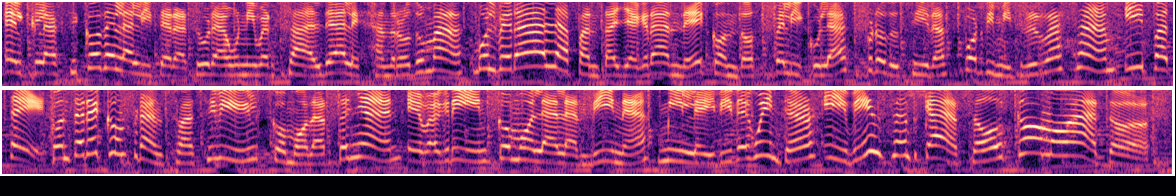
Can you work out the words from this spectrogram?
El clásico de la literatura universal de Alejandro Dumas volverá a la pantalla grande con dos películas producidas por Dimitri Rassam y Paté. Contaré con François Civil como D'Artagnan, Eva Green como La Landina, Milady de Winter y Vincent Castle como Athos.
